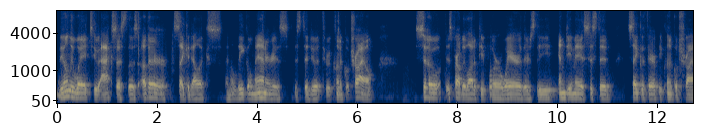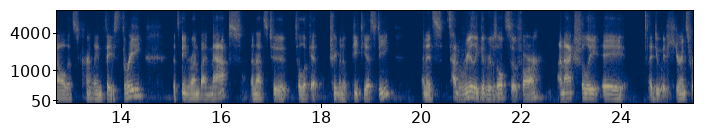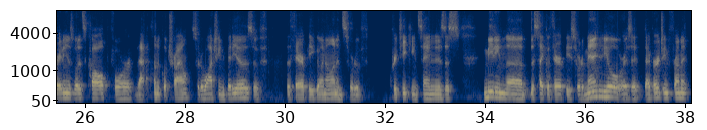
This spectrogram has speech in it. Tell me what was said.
the only way to access those other psychedelics in a legal manner is is to do it through a clinical trial. So as probably a lot of people are aware there's the mdma assisted psychotherapy clinical trial that's currently in phase three that's being run by maps and that's to to look at treatment of ptsd and it's it's had really good results so far. I'm actually a I do adherence rating, is what it's called, for that clinical trial, sort of watching videos of the therapy going on and sort of critiquing, saying, is this meeting the, the psychotherapy sort of manual or is it diverging from it?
